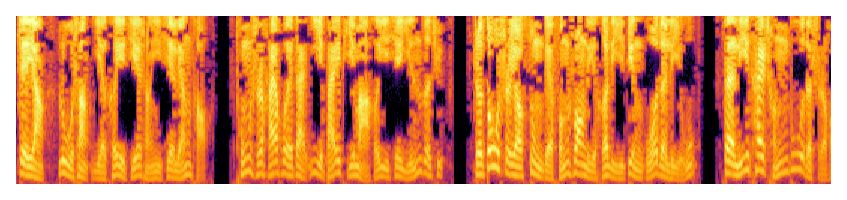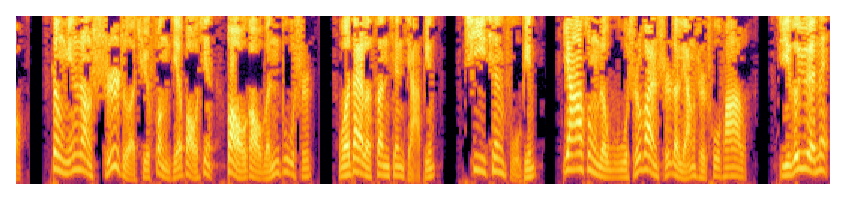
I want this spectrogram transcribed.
这样路上也可以节省一些粮草，同时还会带一百匹马和一些银子去。这都是要送给冯双礼和李定国的礼物。在离开成都的时候，邓明让使者去奉节报信，报告文都时：我带了三千甲兵、七千府兵，押送着五十万石的粮食出发了。几个月内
